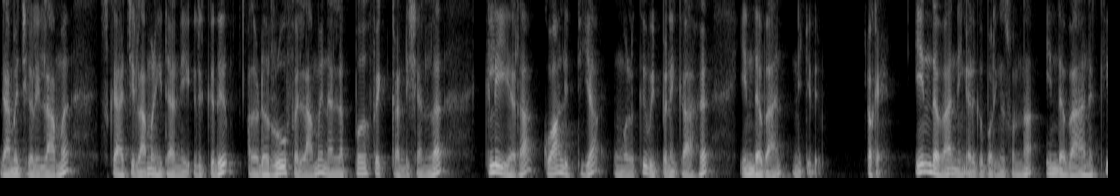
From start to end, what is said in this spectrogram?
டேமேஜ்கள் இல்லாமல் ஸ்க்ராட்ச் இல்லாமல் நீட்டாக இருக்குது. அதோட ரூஃப் எல்லாமே நல்ல பர்ஃபெக்ட் கண்டிஷனில் கிளியராக குவாலிட்டியாக உங்களுக்கு விற்பனைக்காக இந்த வேன் நிற்கிது ஓகே இந்த வேன் நீங்கள் எடுக்க போகிறீங்க சொன்னால் இந்த வேனுக்கு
